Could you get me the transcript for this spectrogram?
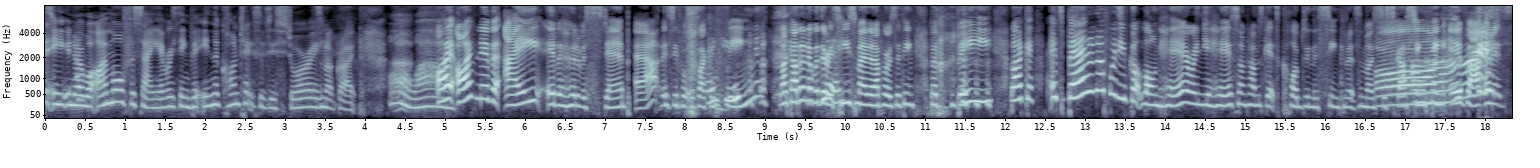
that's- e- You know what? I'm all for saying everything, but in the context of this story, It's not great. oh uh, wow. I, I've never a ever heard of a stamp out as if it was like a thing. Like I don't know whether it's he's made it up or it's a thing. But b like it's bad enough when you've got long hair and your hair sometimes gets clogged in the sink and it's the most disgusting Oh, thing ever. And it's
